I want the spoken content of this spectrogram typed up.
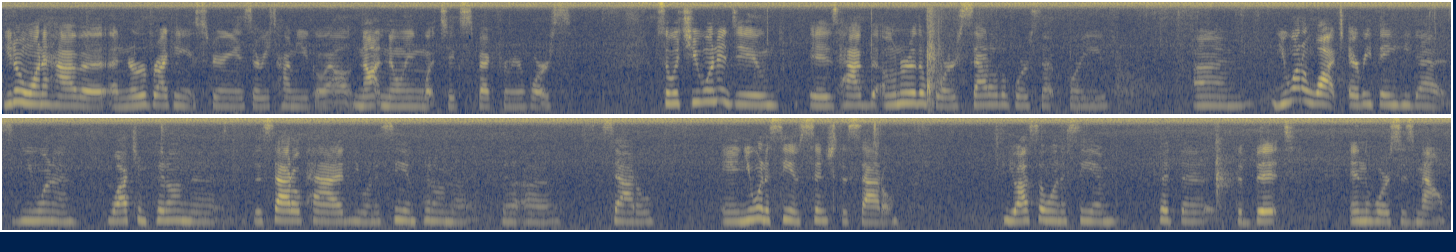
You don't want to have a, a nerve-wracking experience every time you go out, not knowing what to expect from your horse. So what you want to do is have the owner of the horse saddle the horse up for you. Um, you want to watch everything he does. You want to watch him put on the, the saddle pad. You want to see him put on the, the uh, saddle. And you want to see him cinch the saddle. You also want to see him put the, the bit in the horse's mouth.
